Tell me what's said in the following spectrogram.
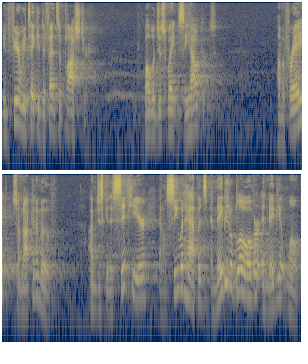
In fear, we take a defensive posture. Well, we'll just wait and see how it goes. I'm afraid, so I'm not going to move. I'm just going to sit here and I'll see what happens, and maybe it'll blow over and maybe it won't.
